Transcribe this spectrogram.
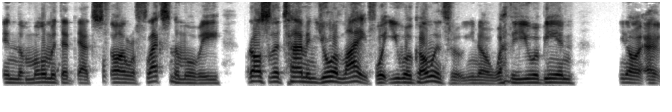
in the moment that that song reflects in the movie, but also the time in your life, what you were going through, you know, whether you were being, you know, uh,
